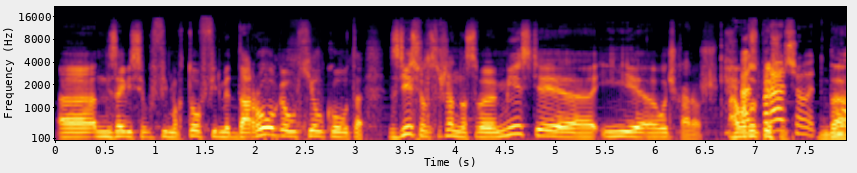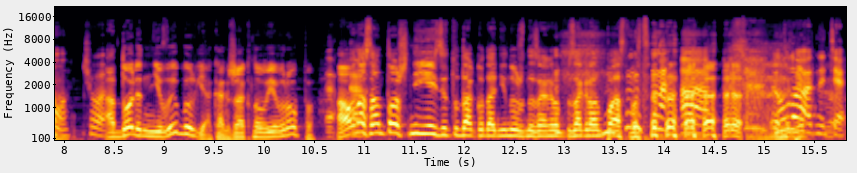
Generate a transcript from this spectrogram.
э, независимых фильмах, то в фильме «Дорога» у Хилкоута. Здесь он совершенно на своем месте э, и очень хорош. А вот А тут пишут, спрашивают, да. ну, чё? А Долин не в Выборге, а как же окно в Европу? А у э. нас Антош не ездит туда, куда не нужно загран- загранпаспорт. Ну ладно тебе.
